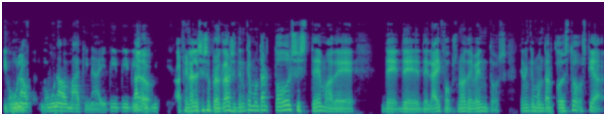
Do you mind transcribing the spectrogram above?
y como una, como una, máquina y pi, pi, pi, Claro, al final es eso, pero claro, si tienen que montar todo el sistema de, de, de, de live ops, ¿no? De eventos, tienen que montar todo esto, hostia,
